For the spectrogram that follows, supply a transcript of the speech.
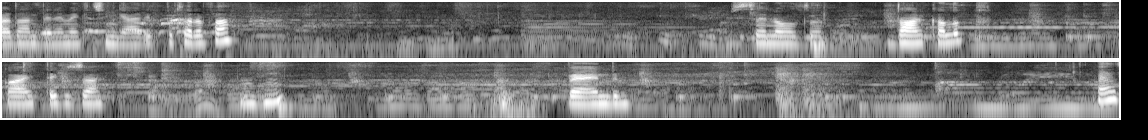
Tekrardan denemek için geldik bu tarafa. Güzel oldu. Dar kalıp gayet de güzel. Hı hı. Beğendim. Evet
